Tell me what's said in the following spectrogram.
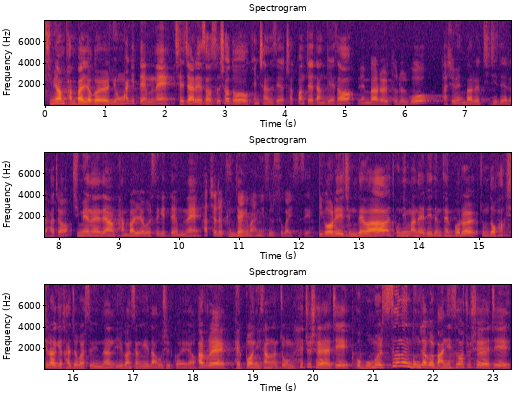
지면 반발력을 이용하기 때문에 제자리에서 쓰셔도 괜찮으세요. 첫 번째 단계에서 왼발을 들고 다시 왼발을 지지대를 하죠. 지면에 대한 반발력을 쓰기 때문에 하체를 굉장히 많이 쓸 수가 있으세요. 비거리 증대와 본인만의 리듬 템포를 좀 더 확실하게 가져갈 수 있는 일관성이 나오실 거예요. 하루에 100번 이상은 좀 해주셔야지 그 몸을 쓰는 동작을 많이 써주셔야지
